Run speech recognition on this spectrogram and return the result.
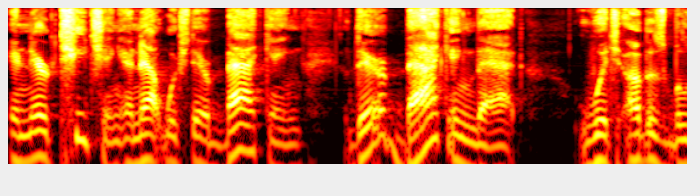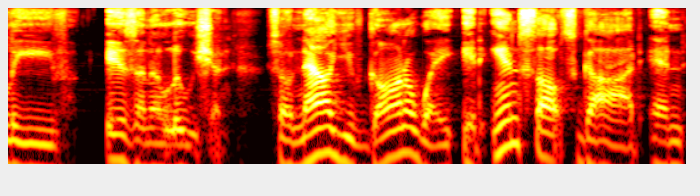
in their teaching and that which they're backing, they're backing that which others believe is an illusion. So now you've gone away, it insults God and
